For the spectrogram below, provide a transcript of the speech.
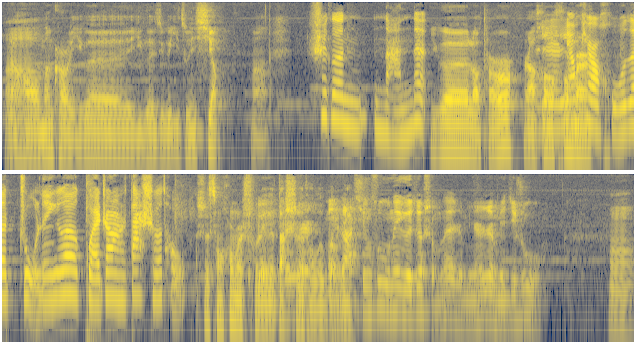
然后啊门口一个一个这个一尊像啊，是个男的，一个老头儿，然后后两面撇胡子，拄了一个拐杖，大舌头。是从后面出来一个大舌头的拐杖，青素那个叫什么来着？名字没记住。嗯，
